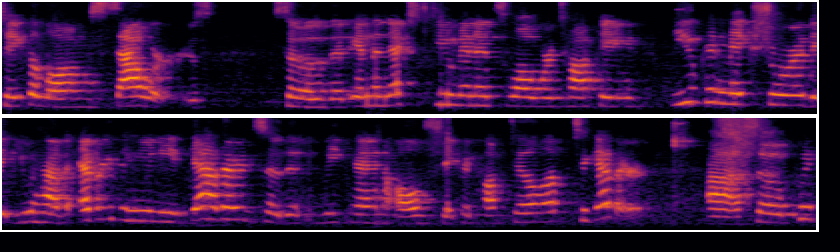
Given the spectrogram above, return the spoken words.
shake along sours. So that in the next few minutes while we're talking, you can make sure that you have everything you need gathered so that we can all shake a cocktail up together. Uh, so quick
